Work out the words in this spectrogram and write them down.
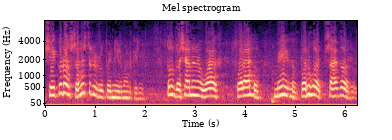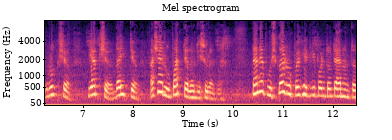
शेकडो सहस्त्र रूपे निर्माण केले. तो दशानन वाघ वराह मेघ पर्वत सागर वृक्ष यक्ष दैत्य अशा रूपात त्याला दिसू लागला. त्याने पुष्कळ रूपे घेतली पण तो त्यानंतर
